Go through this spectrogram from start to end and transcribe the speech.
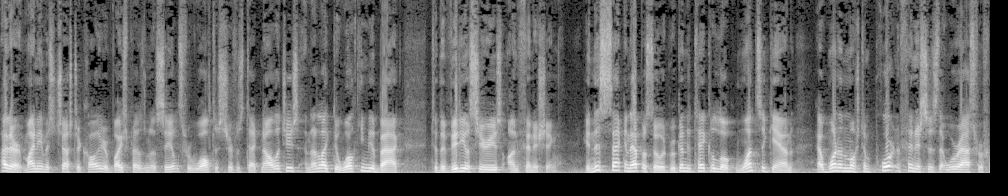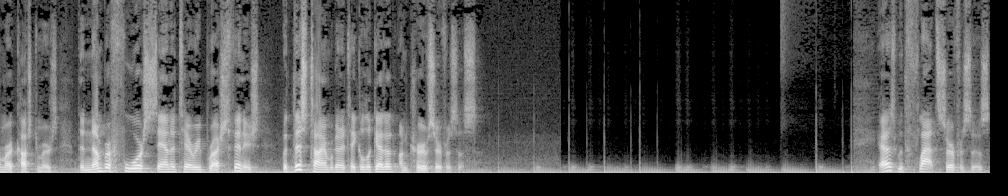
Hi there, my name is Chester Collier, Vice President of Sales for Walter Surface Technologies, and I'd like to welcome you back to the video series on finishing. In this second episode, we're going to take a look once again at one of the most important finishes that we're asked for from our customers, the number four sanitary brush finish, but this time we're going to take a look at it on curved surfaces. As with flat surfaces,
